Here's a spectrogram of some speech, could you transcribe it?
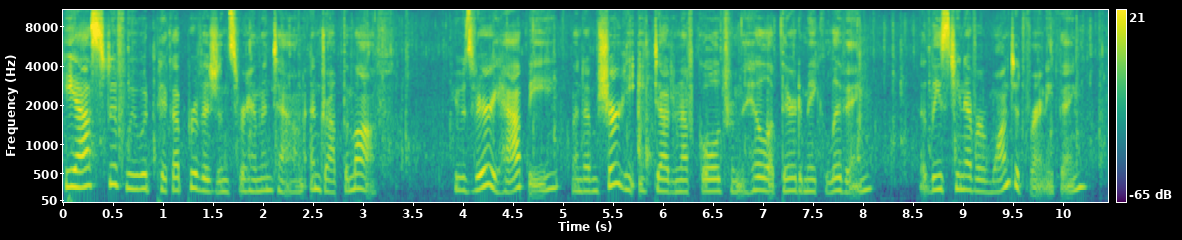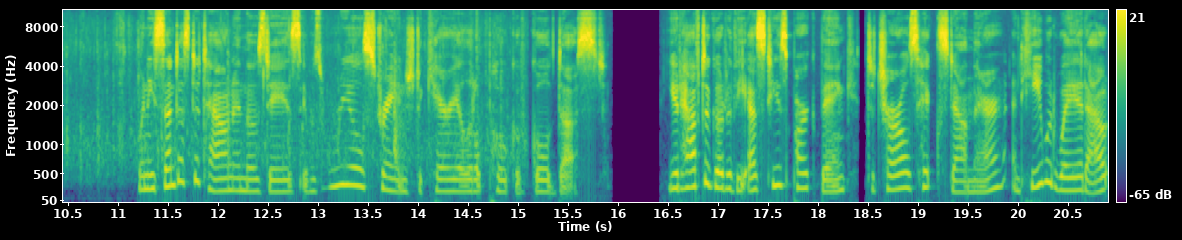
He asked if we would pick up provisions for him in town and drop them off. He was very happy, and I'm sure he eked out enough gold from the hill up there to make a living. At least he never wanted for anything. When he sent us to town in those days, it was real strange to carry a little poke of gold dust. You'd have to go to the Estes Park Bank to Charles Hicks down there, and he would weigh it out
